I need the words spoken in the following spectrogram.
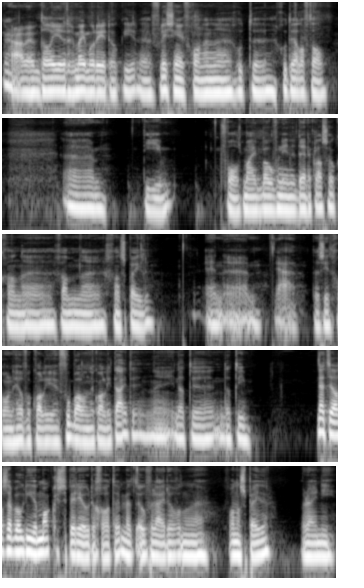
Ja, we hebben het al eerder gememoreerd ook hier. Eh, Vlissing heeft gewoon een eh, goed, eh, goed elftal. Ehm, die volgens mij bovenin de derde klas ook gaan, gaan, gaan spelen. En ehm, ja, daar zit gewoon heel veel kwali voetballende kwaliteit in, in, dat, in dat team. Net als ze hebben ook niet de makkelijkste periode gehad hè, met het overlijden van, een, van een speler. Reini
